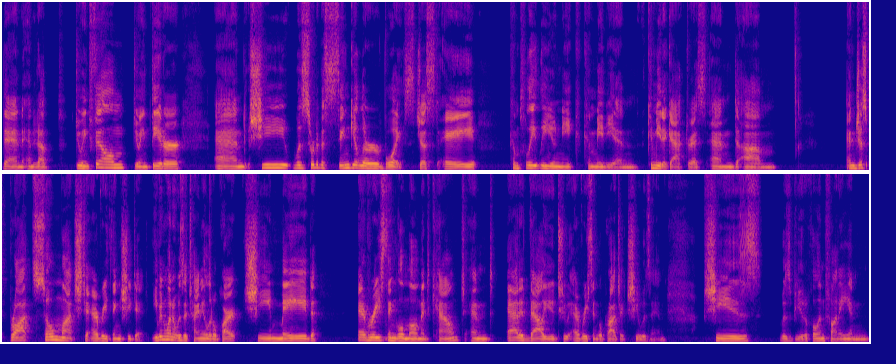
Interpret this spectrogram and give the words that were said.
then ended up doing film, doing theater, and she was sort of a singular voice, just a completely unique comedian, comedic actress, and um, and just brought so much to everything she did. Even when it was a tiny little part, she made every single moment count and added value to every single project she was in. She's was beautiful and funny and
